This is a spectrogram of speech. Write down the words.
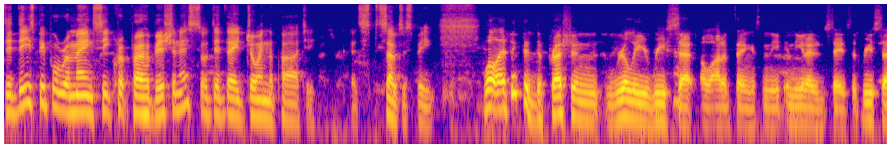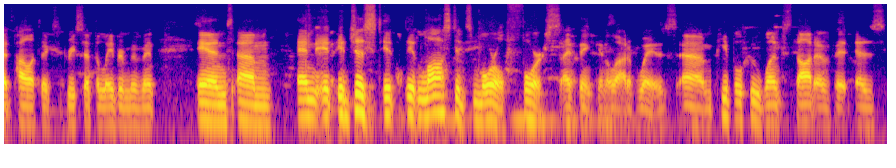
Did these people remain secret prohibitionists, or did they join the party, so to speak? Well, I think the depression really reset a lot of things in the in the United States. It reset politics, it reset the labor movement, and um, and it, it just it it lost its moral force. I think in a lot of ways, um, people who once thought of it as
